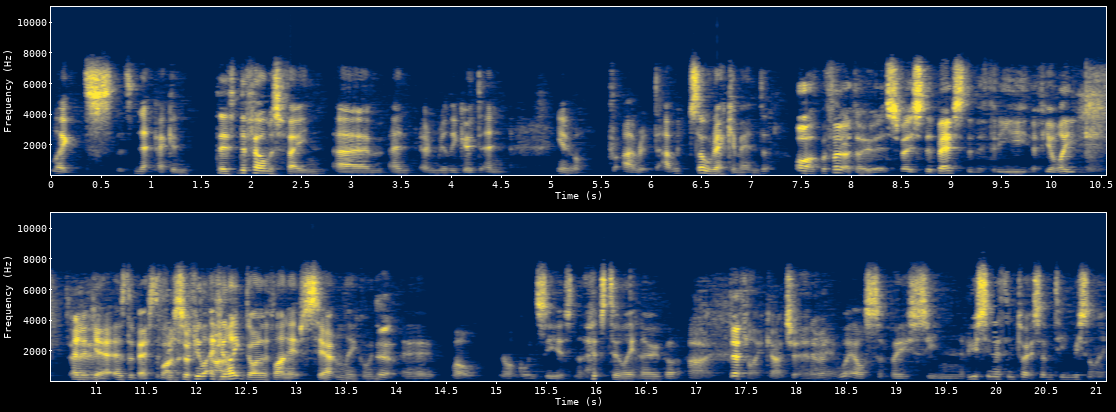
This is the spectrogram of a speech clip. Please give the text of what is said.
like it's, it's nitpicking. The the film is fine um, and and really good, and you know I would, I would still recommend it. Oh, without a doubt, it's it's the best of the three. If you like, And uh, it, yeah, it's the best of three. So if you if you like Dawn of the Planet, certainly going. and Yeah. uh, well, not go and see it. It's, not, it's too late now. But aye, definitely catch it anyway. uh, what else have I seen? Have you seen anything 2017 recently?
